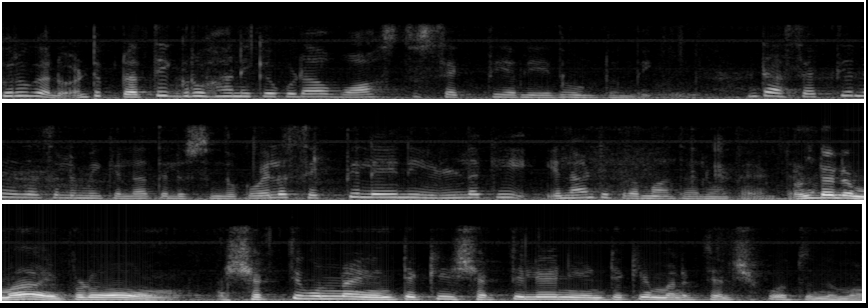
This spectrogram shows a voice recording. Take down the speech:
గురుగారు అంటే ప్రతి గృహానికి కూడా వాస్తు శక్తి అనేది ఉంటుంది. అంటే ఆ శక్తి అనేది అసలు మీకు ఎలా తెలుస్తుంది? ఒకవేళ శక్తి లేని ఇళ్ళకి ఎలాంటి ప్రమాదాలు ఉంటాయంటే అంటేనమ్మా ఇప్పుడు శక్తి ఉన్న ఇంటికి శక్తి లేని ఇంటికి మనకు తెలిసిపోతుందమ్మా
